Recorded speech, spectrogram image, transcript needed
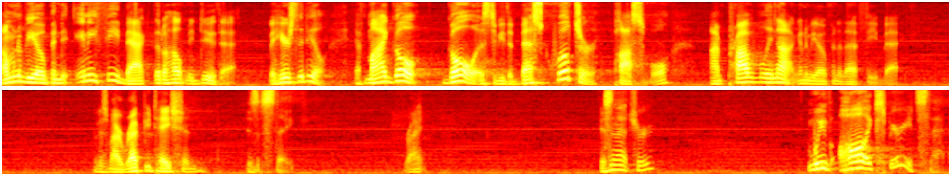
I'm going to be open to any feedback that'll help me do that. But here's the deal if my goal, goal is to be the best quilter possible, I'm probably not going to be open to that feedback because my reputation is at stake, right? Isn't that true? We've all experienced that.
